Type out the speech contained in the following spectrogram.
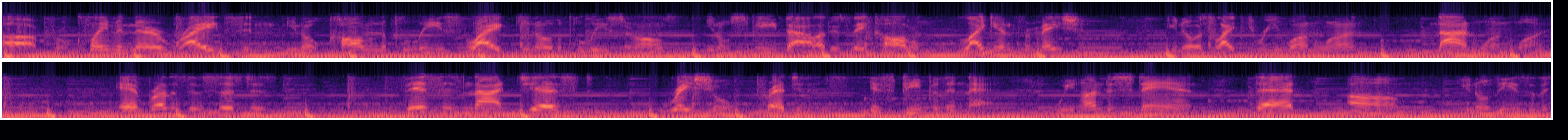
uh, proclaiming their rights, and you know, calling the police like you know the police are on you know speed dial, as they call them, like information. You know, it's like 311, 911. And brothers and sisters, this is not just racial prejudice, it's deeper than that. We understand that, um, you know, these are the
